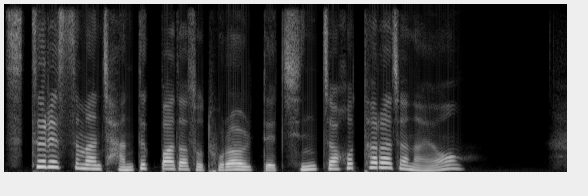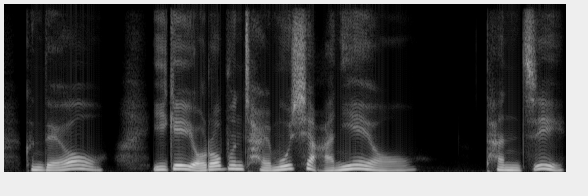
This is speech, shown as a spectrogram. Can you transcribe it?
스트레스만 잔뜩 받아서 돌아올 때 진짜 허탈하잖아요. 근데요, 이게 여러분 잘못이 아니에요. 단지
